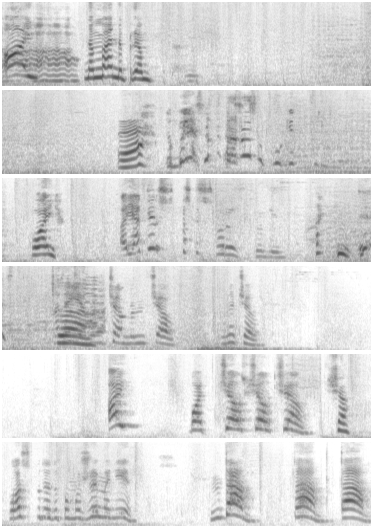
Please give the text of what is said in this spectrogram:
Ай. На мене прям. Е, Тобі я ж не кажу, поки. ой. А як ти трошки створив блін? Так. Але я начав, начав. Начав. Ай! Бать, чел, чел, чел. Ща. Господи, допоможи мені. Ну там, там, там.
